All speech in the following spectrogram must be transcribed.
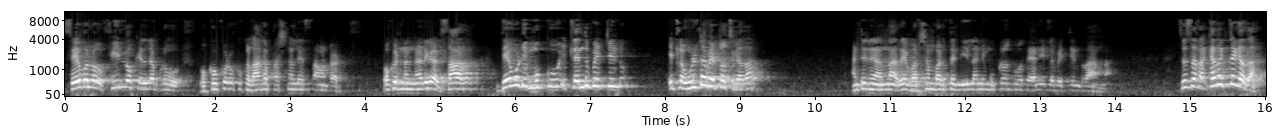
సేవలో ఫీల్డ్లోకి వెళ్ళినప్పుడు ఒక్కొక్కడు ఒక్కొక్కలాగా ప్రశ్నలు వేస్తూ ఉంటాడు. ఒకడు నన్ను అడిగాడు సార్ దేవుడి ముక్కు ఇట్లా ఎందుకు పెట్టిండు? ఇట్లా ఉల్టా పెట్టొచ్చు కదా? అంటే నేను అన్నా రే వర్షం పడితే నీళ్ళన్నీ ముక్కలకు పోతాయని ఇట్లా పెట్టిండ్రా అన్న. చూసారా? కరెక్టే కదా?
